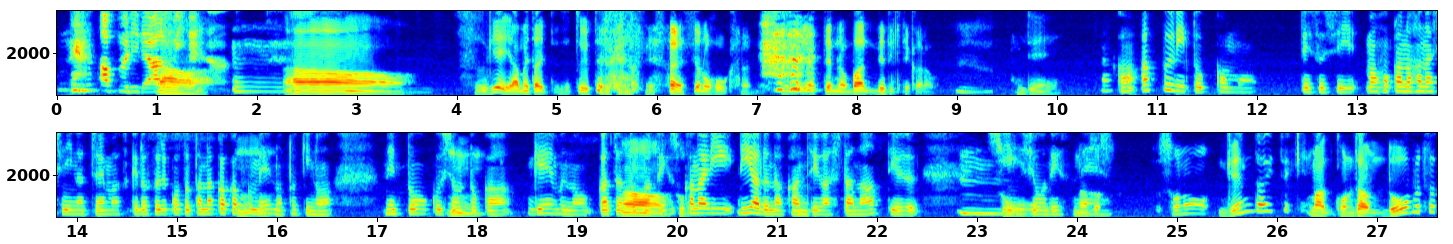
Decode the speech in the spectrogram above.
アプリで会うみたいな。うん。ああ、すげえやめたいってずっと言ってるけどね、最初の方からね。やってるのば出てきてからは。うん。で、なんかアプリとかもですし、まあ他の話になっちゃいますけど、それこそ田中革命の時のネットオークションとか、ゲームのガチャとかってあーそうだかなりリアルな感じがしたなっていう印象ですね。なんか、その、現代的、まあ、この多分動物っ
